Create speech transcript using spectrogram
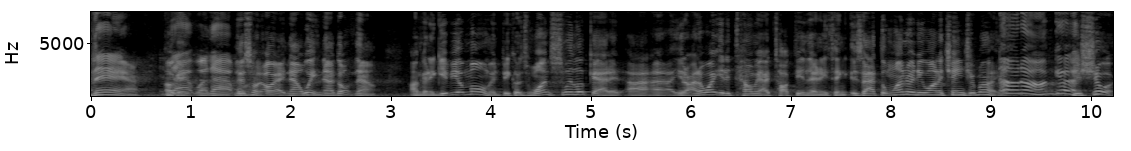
there. That one, that one. This one. All right. Now wait. Now don't. Now I'm going to give you a moment because once we look at it, you know, I don't want you to tell me I talked into anything. Is that the one, or do you want to change your mind? No, no, I'm good. You sure?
